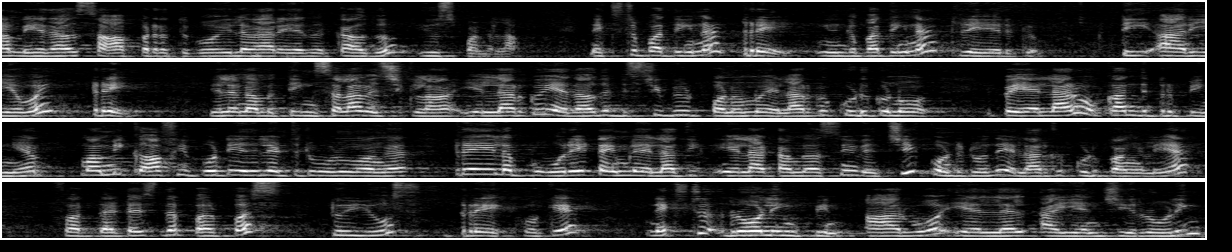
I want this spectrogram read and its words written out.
நம்ம ஏதாவது சாப்பிட்றதுக்கோ இல்ல வேற எதுக்காவது யூஸ் பண்ணலாம். நெக்ஸ்ட் பாத்தீங்கன்னா ட்ரே இங்க பாத்தீங்கன்னா ட்ரே இருக்கு. டிஆர்ஏஒய் ட்ரே இதுல நம்ம திங்ஸ் எல்லாம் வச்சுக்கலாம். எல்லாருக்கும் ஏதாவது டிஸ்ட்ரிபியூட் பண்ணணும் எல்லாருக்கும் கொடுக்கணும். இப்ப எல்லாரும் உட்காந்துட்டு இருப்பீங்க. மம்மி காஃபி போட்டு எதுல எடுத்துட்டு வருவாங்க? ட்ரேல ஒரே டைம்ல எல்லாத்தையும் எல்லா டம்ளர்ஸையும் வச்சு கொண்டுட்டு வந்து எல்லாருக்கும் கொடுப்பாங்க இல்லையா? For that is the purpose to use tray okay next rolling pin R O L L I N G rolling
